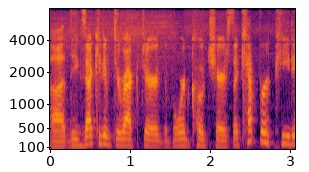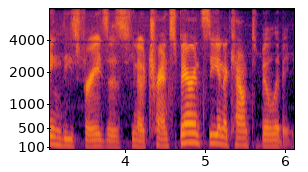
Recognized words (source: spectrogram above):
uh, the executive director, the board co-chairs, they kept repeating these phrases, you know, transparency and accountability.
